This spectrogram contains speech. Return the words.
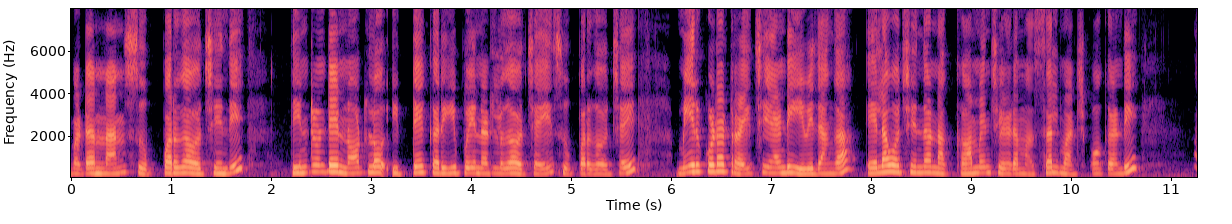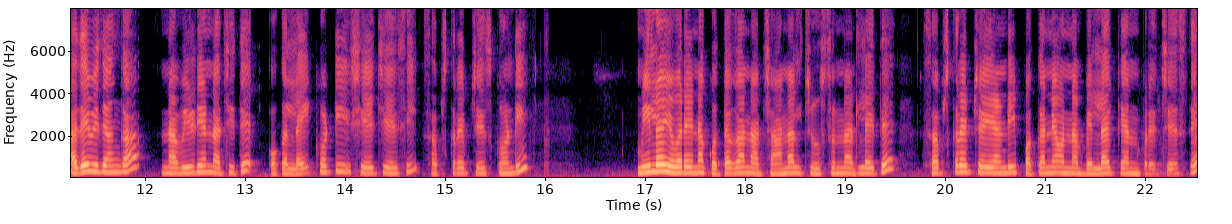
బటర్ నాన్ సూపర్గా వచ్చింది. తింటుంటే నోట్లో ఇట్టే కరిగిపోయినట్లుగా వచ్చాయి. సూపర్గా వచ్చాయి. మీరు కూడా ట్రై చేయండి ఈ విధంగా. ఎలా వచ్చిందో నాకు కామెంట్ చేయడం అస్సలు మర్చిపోకండి. అదేవిధంగా నా వీడియో నచ్చితే ఒక లైక్ కొట్టి షేర్ చేసి సబ్స్క్రైబ్ చేసుకోండి. మీలో ఎవరైనా కొత్తగా నా ఛానల్ చూస్తున్నట్లయితే సబ్స్క్రైబ్ చేయండి. పక్కనే ఉన్న బెల్ ఐకాన్ ప్రెస్ చేస్తే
